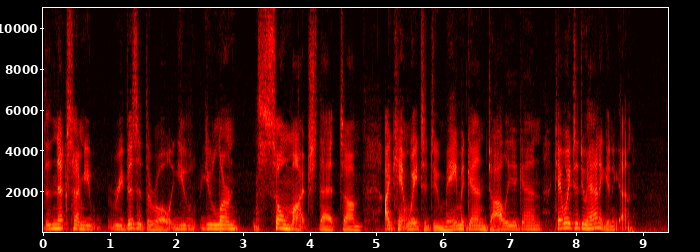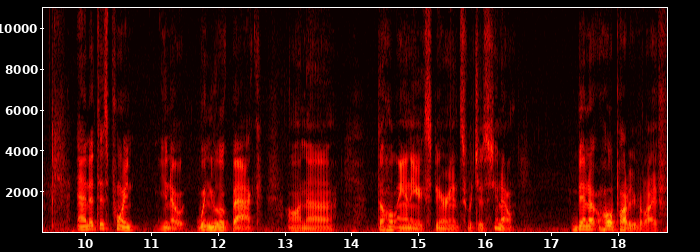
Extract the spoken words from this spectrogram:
the next time you revisit the role, you you learn so much that um, I can't wait to do Mame again, Dolly again. Can't wait to do Hannigan again. And at this point, you know, when you look back on uh, the whole Annie experience, which is, you know, been a whole part of your life,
